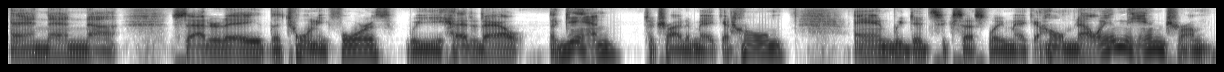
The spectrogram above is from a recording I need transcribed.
And then uh, Saturday, the 24th, we headed out again to try to make it home. And we did successfully make it home. Now, in the interim,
